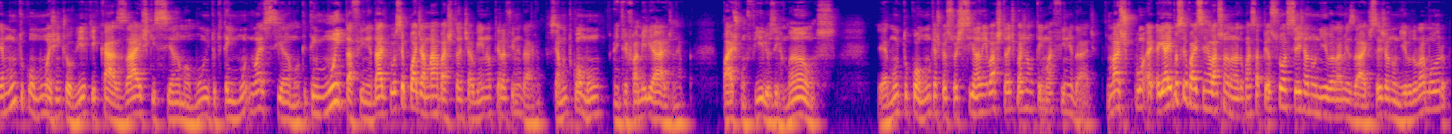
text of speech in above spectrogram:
é, muito comum a gente ouvir que casais que se amam muito, que tem não é se amam, que tem muita afinidade, que você pode amar bastante alguém e não ter afinidade. Isso é muito comum entre familiares, né? Pais com filhos, irmãos. É muito comum que as pessoas se amem bastante, mas não tenham afinidade. Mas e aí você vai se relacionando com essa pessoa, seja no nível da amizade, seja no nível do namoro,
